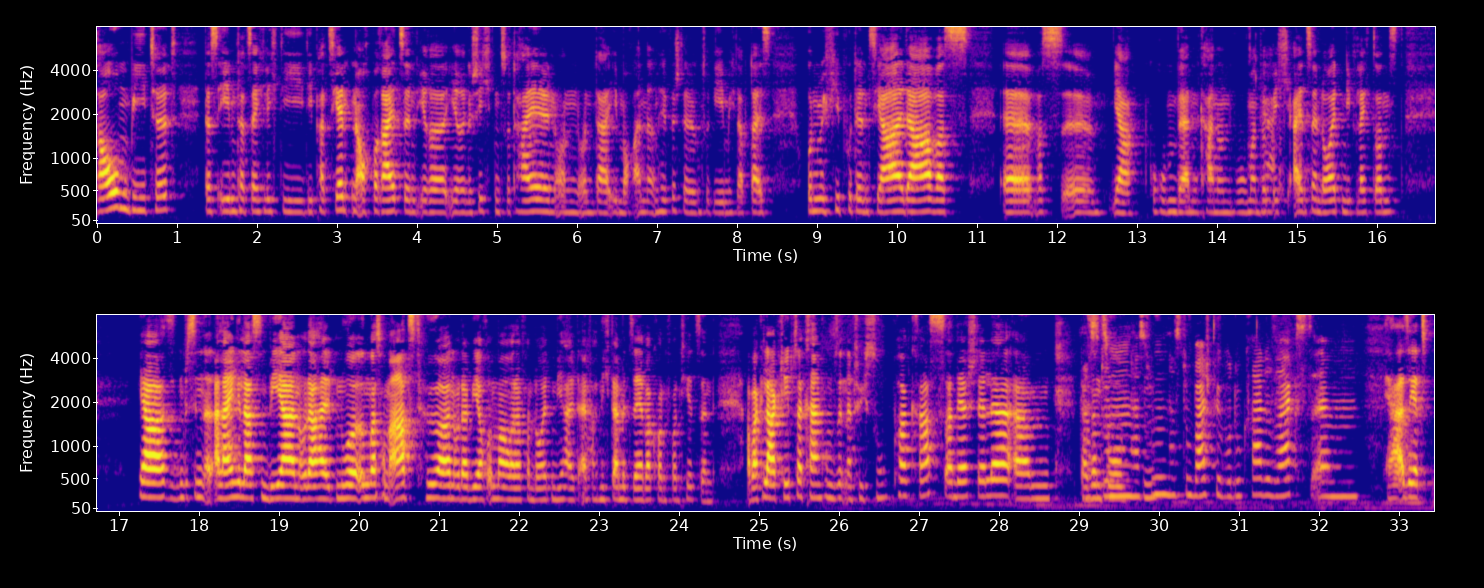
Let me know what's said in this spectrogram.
Raum bietet, dass eben tatsächlich die, die Patienten auch bereit sind, ihre, ihre Geschichten zu teilen und, und da eben auch anderen Hilfestellungen zu geben. Ich glaube, da ist unheimlich viel Potenzial da, was, äh, was äh, ja, gehoben werden kann und wo man wirklich ja. einzelnen Leuten, die vielleicht sonst ja, ein bisschen alleingelassen wären oder halt nur irgendwas vom Arzt hören oder wie auch immer oder von Leuten, die halt einfach nicht damit selber konfrontiert sind. Aber klar, Krebserkrankungen sind natürlich super krass an der Stelle. Ähm, da hast, sind du, so, hast, hm? du, hast du ein Beispiel, wo du gerade sagst, ähm, ja, also jetzt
